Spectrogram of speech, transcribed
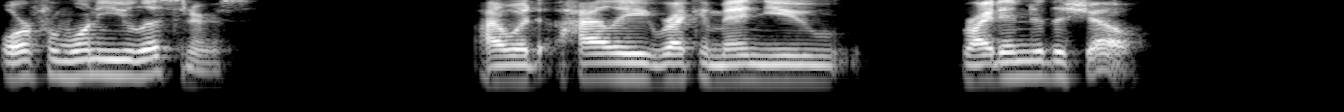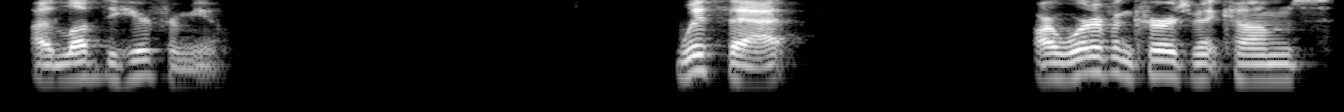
or from one of you listeners. I would highly recommend you write into the show. I'd love to hear from you with that, our word of encouragement comes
